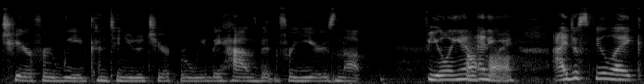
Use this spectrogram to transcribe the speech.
cheer for weed continue to cheer for weed. They have been for years not feeling it. Uh-huh. Anyway i just feel like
